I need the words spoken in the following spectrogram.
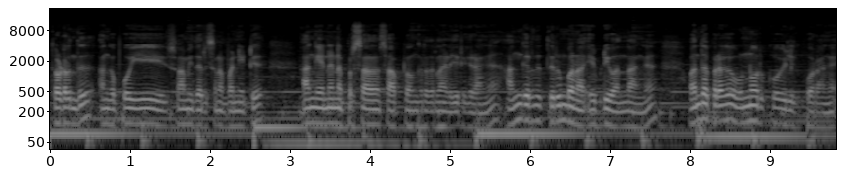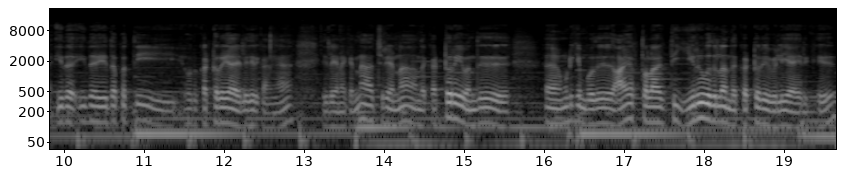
தொடர்ந்து அங்கே போய் சுவாமி தரிசனம் பண்ணிவிட்டு அங்கே என்னென்ன பிரசாதம் சாப்பிட்டோங்கிறதெல்லாம் எழுதியிருக்கிறாங்க. அங்கேருந்து திரும்ப நான் எப்படி வந்தாங்க? வந்த பிறகு இன்னொரு கோவிலுக்கு போகிறாங்க இதை இதை இதை பற்றி ஒரு கட்டுரையாக எழுதியிருக்காங்க. இதில் எனக்கு என்ன ஆச்சரியம்னா அந்த கட்டுரை வந்து முடிக்கும்போது ஆயிரத்தி தொள்ளாயிரத்தி இருபதில் அந்த கட்டுரை வெளியாயிருக்கு.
